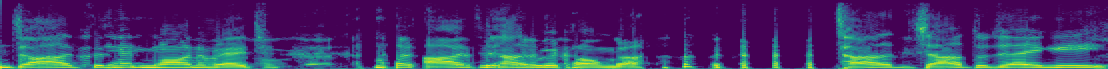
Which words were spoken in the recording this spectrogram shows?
जहाँ से मैं नॉन वेज आज आज मैं खाऊँगा। जहाँ जहाँ तू जाएगी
